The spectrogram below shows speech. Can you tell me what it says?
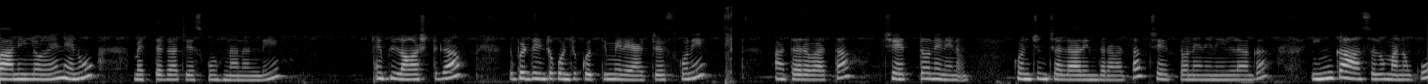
బాణీలోనే నేను మెత్తగా చేసుకుంటున్నానండి. ఇప్పుడు లాస్ట్గా ఇప్పుడు దీంట్లో కొంచెం కొత్తిమీర యాడ్ చేసుకొని ఆ తర్వాత చేత్తోనే నేను కొంచెం చల్లారిన తర్వాత చేత్తోనే నేను ఇలాగా ఇంకా అసలు మనకు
